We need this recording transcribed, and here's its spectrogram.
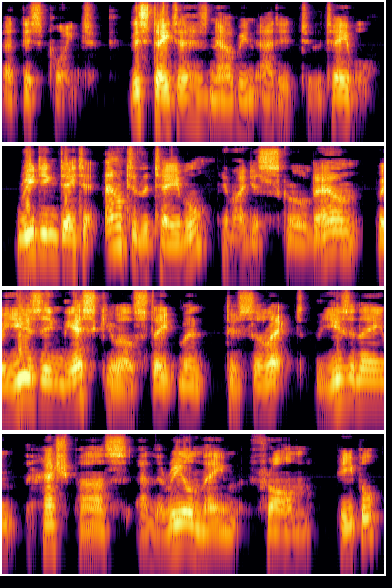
at this point. This data has now been added to the table. Reading data out of the table, if I just scroll down, we're using the SQL statement to select the username, the hash pass, and the real name from people.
